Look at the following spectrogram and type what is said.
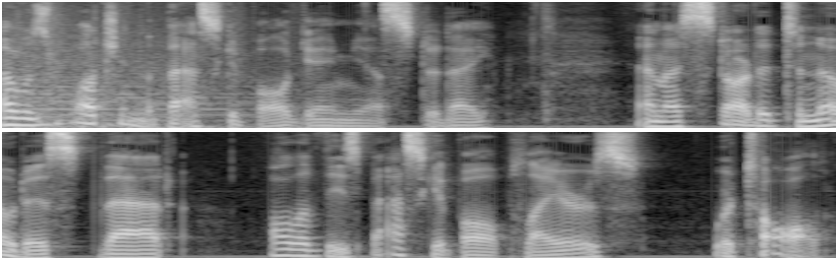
I was watching the basketball game yesterday, and I started to notice that all of these basketball players were tall.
